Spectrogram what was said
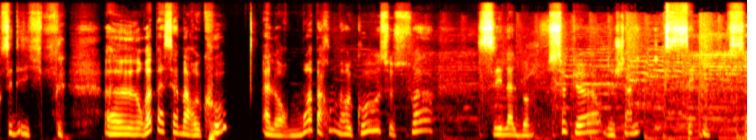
c'est dit. Heu, on va passer à ma reco. Alors moi, par contre, ma reco ce soir, c'est l'album Sucker de Charlie XCX.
